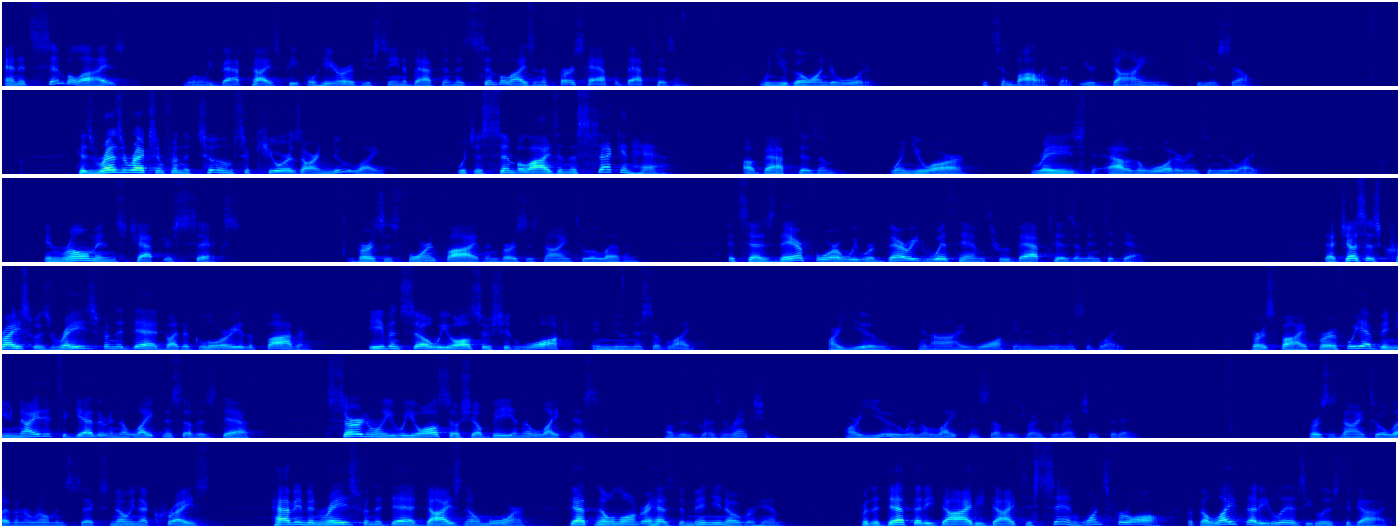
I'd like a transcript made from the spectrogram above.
And it's symbolized when we baptize people here, if you've seen a baptism, it's symbolized in the first half of baptism when you go underwater. It's symbolic that you're dying to yourself. His resurrection from the tomb secures our new life which is symbolized in the second half of baptism when you are raised out of the water into new life. In Romans chapter 6, verses 4 and 5, and verses 9 to 11, it says, Therefore we were buried with him through baptism into death. That just as Christ was raised from the dead by the glory of the Father, even so we also should walk in newness of life. Are you and I walking in newness of life? Verse 5 For if we have been united together in the likeness of his death, certainly we also shall be in the likeness of his resurrection. Are you in the likeness of his resurrection today? Verses 9 to 11 of Romans 6 Knowing that Christ, having been raised from the dead, dies no more, death no longer has dominion over him. For the death that he died, he died to sin once for all. But the life that he lives, he lives to God.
